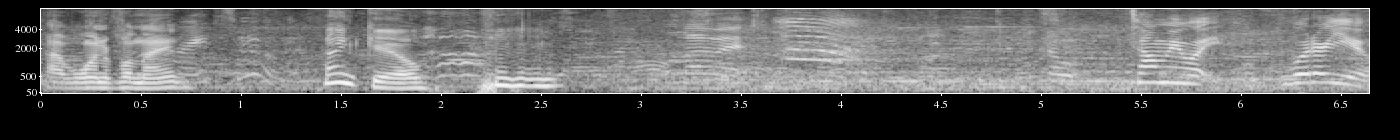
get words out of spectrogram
Have a wonderful night. Great too. Thank you. Love it. So, tell me what what are you?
